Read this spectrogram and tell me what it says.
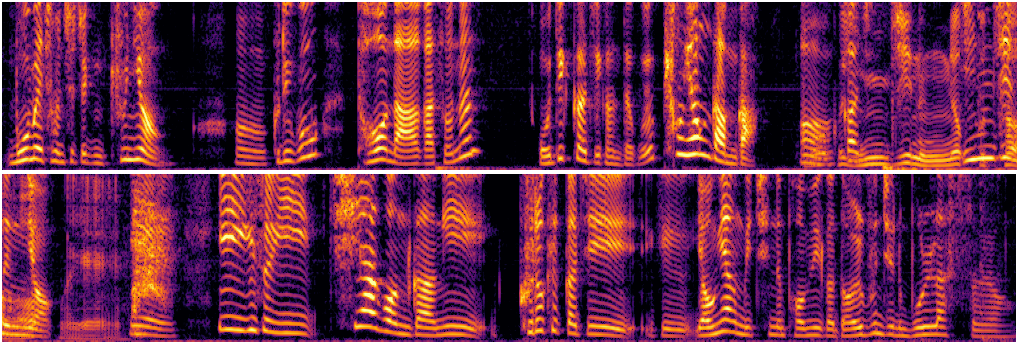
몸의 전체적인 균형 어, 그리고 더 나아가서는 어디까지 간다고요? 평형 감각. 어, 그 인지 능력 인지 능력. 예. 예. 이게서 이 치아 건강이 그렇게까지 영향 미치는 범위가 넓은지는 몰랐어요.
